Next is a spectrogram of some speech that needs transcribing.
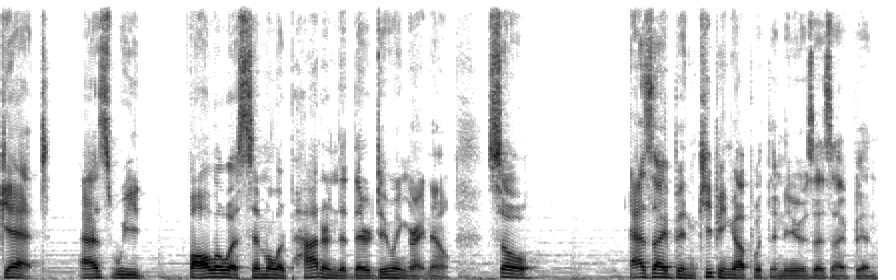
get as we follow a similar pattern that they're doing right now. So, as I've been keeping up with the news, as I've been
